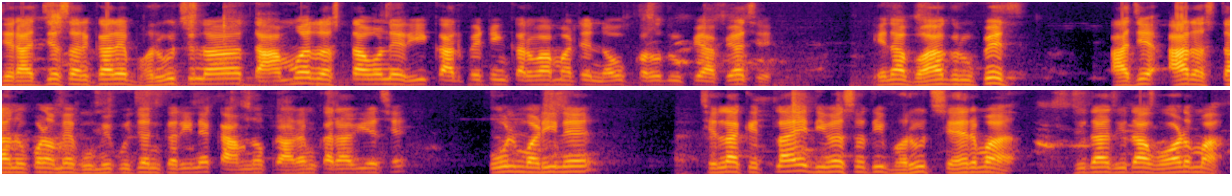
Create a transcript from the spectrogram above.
જે રાજ્ય સરકારે ભરૂચના ડામર રસ્તાઓને રીકાર્પેટિંગ કરવા માટે નવ કરોડ રૂપિયા આપ્યા છે. એના ભાગરૂપે જ આજે આ રસ્તાનું પણ અમે ભૂમિપૂજન કરીને કામનો પ્રારંભ કરાવીએ છીએ. કુલ મળીને છેલ્લા કેટલાય દિવસોથી ભરૂચ શહેરમાં જુદા જુદા વોર્ડમાં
